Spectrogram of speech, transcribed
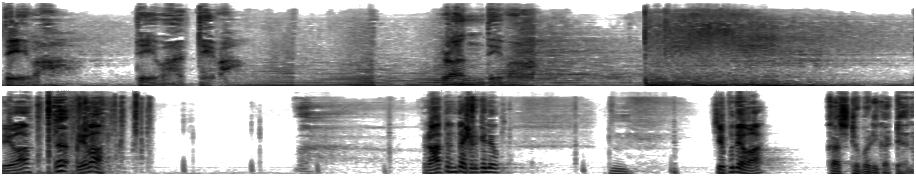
దేవా దేవా దేవా. రన్ దేవా. దేవా దేవా. రాత్రంతా ఎక్కడికి వెళ్ళావు చెప్పు దేవా కష్టపడి కట్టాను.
